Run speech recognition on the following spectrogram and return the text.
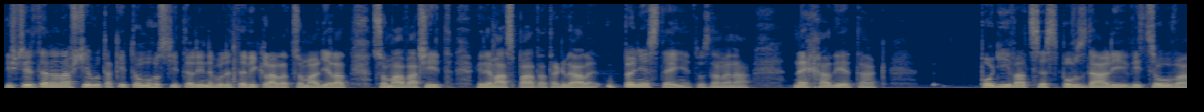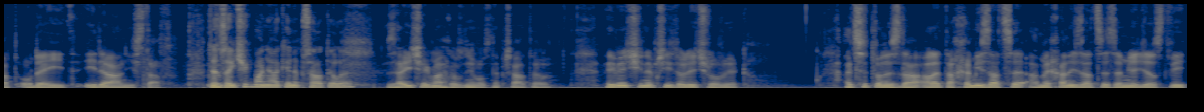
Když přijdete na návštěvu, taky tomu hostiteli nebudete vykládat, co má dělat, co má vařit, kde má spát a tak dále. Úplně stejně. To znamená nechat je tak, podívat se zpovzdálí, vycouvat, odejít. Ideální stav. Ten zajíček má nějaké nepřátele? Zajíček má hrozně moc nepřátel. Největší nepřítel je člověk. Ať se to nezdá, ale ta chemizace a mechanizace zemědělství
